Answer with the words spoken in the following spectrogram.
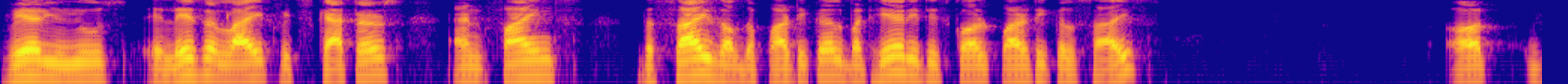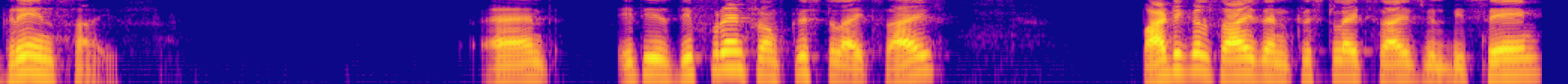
where you use a laser light which scatters and finds the size of the particle, but here it is called particle size or grain size. And it is different from crystallite size. Particle size and crystallite size will be same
